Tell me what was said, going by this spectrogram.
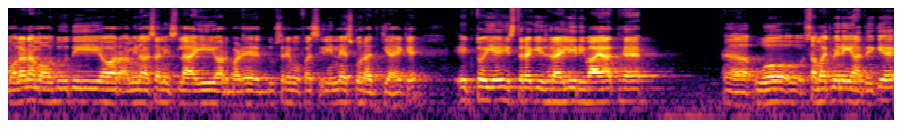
مولانا مودودی اور امین حسن اصلاحی اور بڑے دوسرے مفسرین نے اس کو رد کیا ہے کہ ایک تو یہ اس طرح کی اسرائیلی روایات ہے وہ سمجھ میں نہیں آتی کہ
